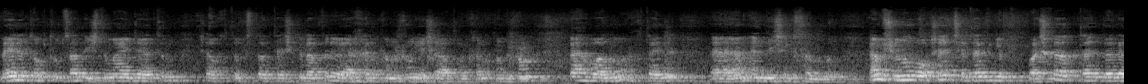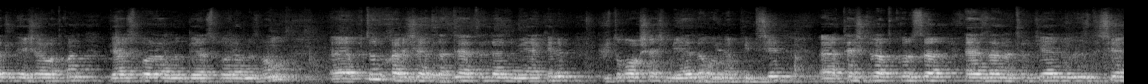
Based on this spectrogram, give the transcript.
meyli toplumsal içtimai cihetin Şarkı Türkistan teşkilatları ve halkımızın yaşatını, halkımızın ehvalını, Xitay'ını hem endişe kısalını. Hem şunun okşay çetelindeki başka devletli yaşavatkan diasporalı, diasporamızın bütün karışıklar, tətillərni müəkkilib, jutuğa oxşaş miyədə oynab getişi, təşkilat qırsa, əzanı Türkiyədə izlişi,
